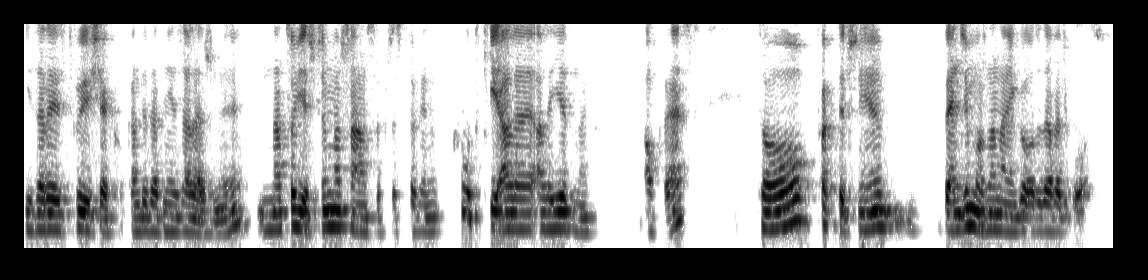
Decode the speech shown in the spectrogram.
i zarejestruje się jako kandydat niezależny, na co jeszcze ma szansę przez pewien krótki, ale, ale jednak okres, to faktycznie będzie można na niego oddawać głos.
